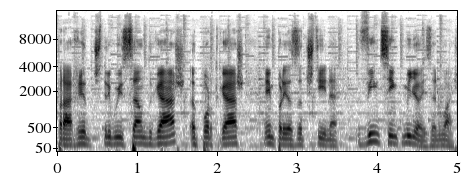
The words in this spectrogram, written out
Para a rede de distribuição de gás, a Porto Gás, a empresa destina 25 milhões anuais.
